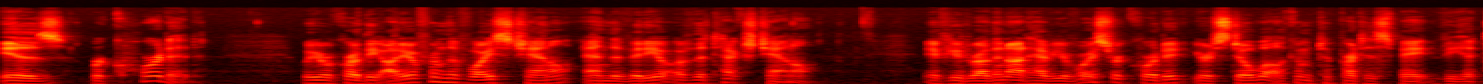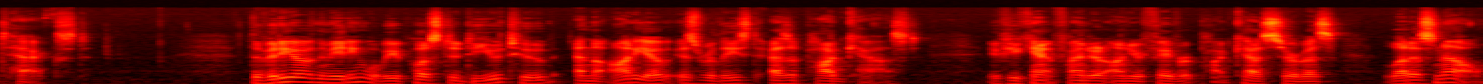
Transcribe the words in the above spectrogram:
is recorded. We record the audio from the voice channel and the video of the text channel. If you'd rather not have your voice recorded, you're still welcome to participate via text. The video of the meeting will be posted to YouTube and the audio is released as a podcast. If you can't find it on your favorite podcast service, let us know.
